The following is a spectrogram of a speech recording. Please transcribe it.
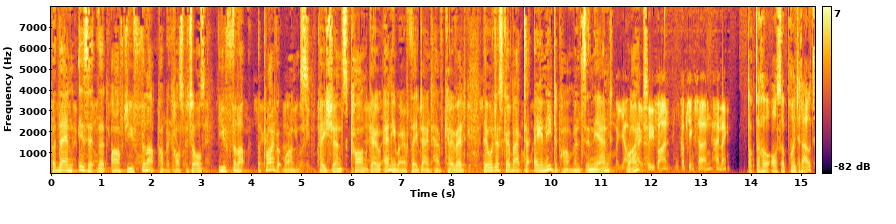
But then, is it that after you fill up public hospitals, you fill up the private ones? Patients can't go anywhere if they don't have COVID. They will just go back to A&E departments in the end, right? Dr. Ho also pointed out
